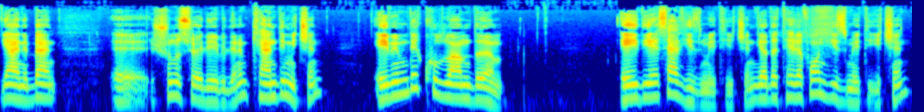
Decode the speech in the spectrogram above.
Yani ben e, şunu söyleyebilirim kendim için evimde kullandığım ADSL hizmeti için ya da telefon hizmeti için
